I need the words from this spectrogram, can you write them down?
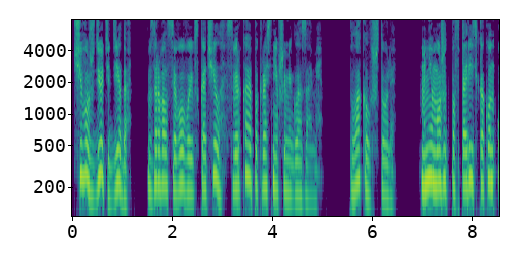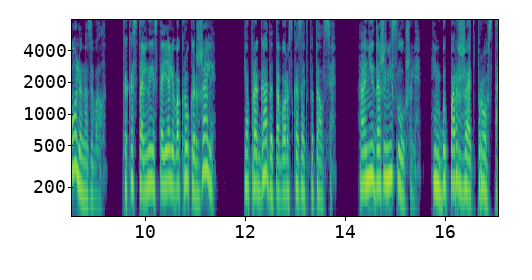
«Чего ждете, деда?» — взорвался Вова и вскочил, сверкая покрасневшими глазами. «Плакал, что ли? Мне, может, повторить, как он Олю называл? Как остальные стояли вокруг и ржали? Я про гада того рассказать пытался. Они даже не слушали. Им бы поржать просто».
